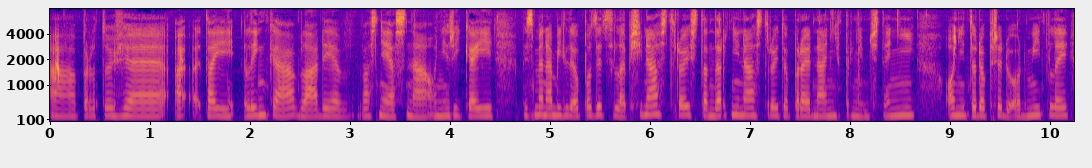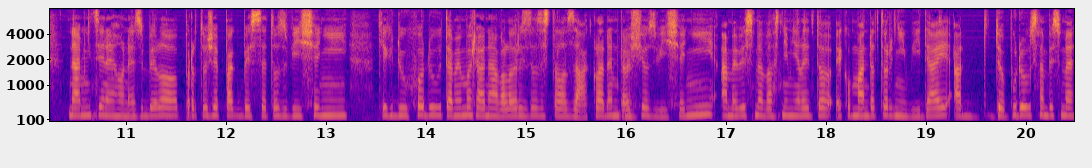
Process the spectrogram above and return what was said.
a protože ta linka vlády je vlastně jasná. Oni říkají, my jsme nabídli opozici lepší nástroj, standardní nástroj, to projednání v prvním čtení. Oni to dopředu odmítli, nám nic jiného nezbylo, protože pak by se to zvýšení těch důchodů, ta mimořádná valorizace stala základem dalšího zvýšení a my bychom vlastně měli to jako mandatorní výdaj a do budoucna bychom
